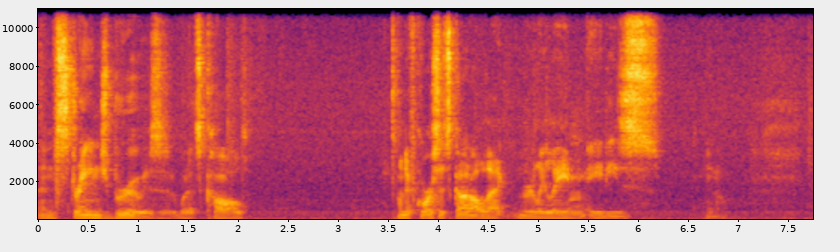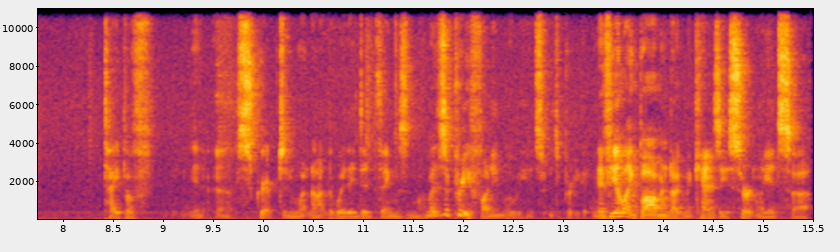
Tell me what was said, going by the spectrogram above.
and Strange Brew is what it's called. And of course, it's got all that really lame '80s, you know, type of you know, uh, script and whatnot, the way they did things. And but it's a pretty funny movie. It's it's pretty good. If you like Bob and Doug McKenzie, certainly it's uh,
